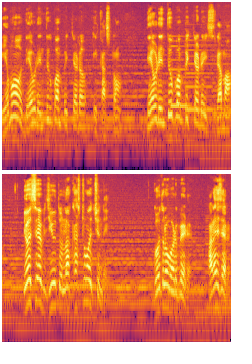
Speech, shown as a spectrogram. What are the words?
ఏమో దేవుడు ఎందుకు పంపించాడో ఈ కష్టం. దేవుడు ఎందుకు పంపించాడో ఈ శ్రమ. యోసేపు జీవితంలో కష్టం వచ్చింది. గోతులో పడిపోయాడు. పడేశారు.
